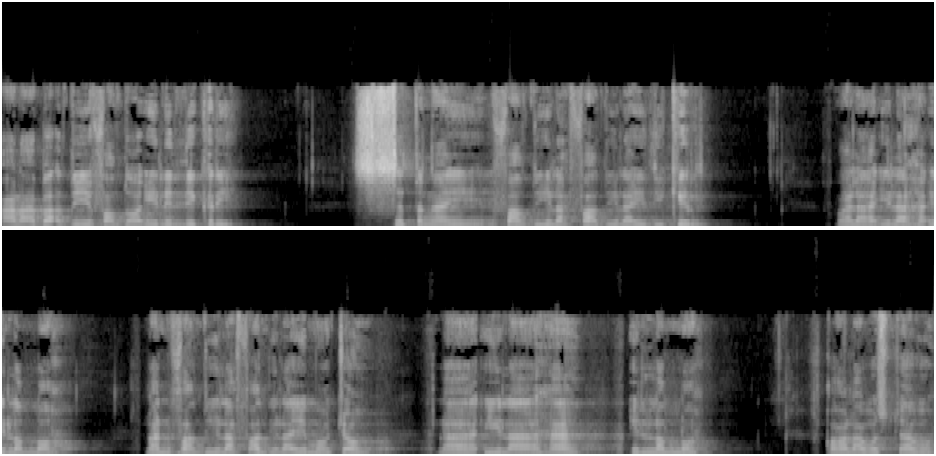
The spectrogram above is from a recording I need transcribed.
Ala ba'di fadhailil dzikri setengah fadilah fadilah zikir wala ilaha illallah lan fadilah fadilah moco la ilaha illallah qala wastawu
